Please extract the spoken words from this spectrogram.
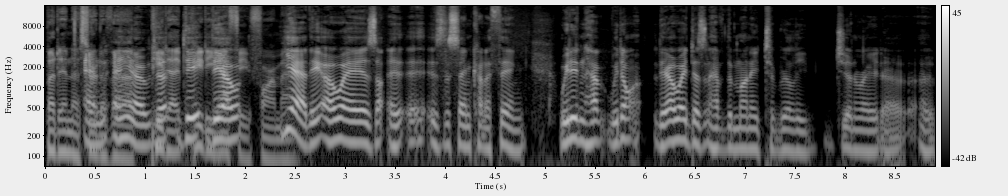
but in a sort And- of and, a you know, the- PD- the- the PDF-y O- format. yeah, the OA is uh, is the same kind of thing. We didn't have we don't the OA doesn't have the money to really generate a, a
